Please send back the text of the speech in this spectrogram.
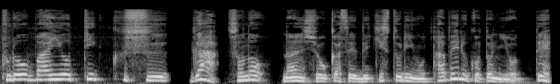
プロバイオティクスがその難消化性デキストリンを食べることによって、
